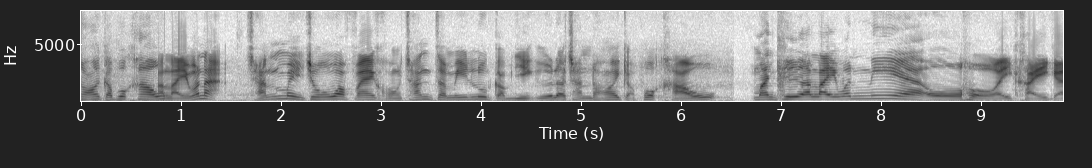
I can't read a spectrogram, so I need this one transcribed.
ท้องกับพวกเขาอะไรวะน่ะ ฉันไม่ชัวร์ว่าแฟนของฉันจะมีลูกกับหญิงอื่นแล้วฉันท้องกับพวกเขา มันคืออะไรวะเนี่ย โอ้โหไอ้ใครก็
